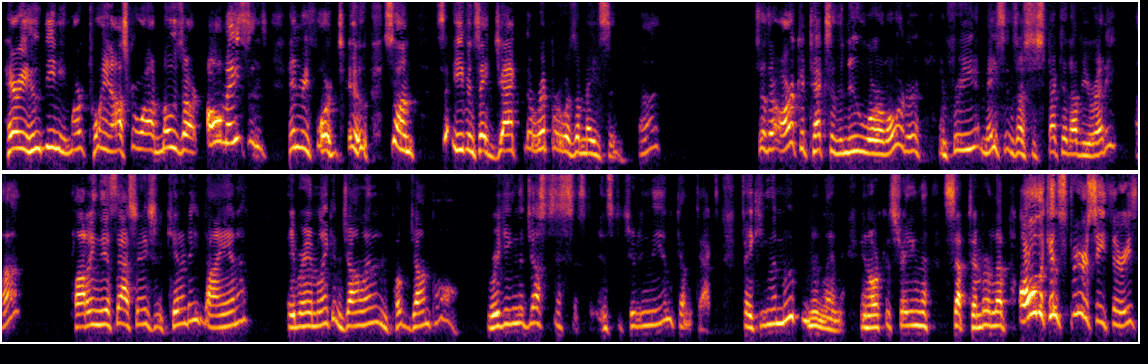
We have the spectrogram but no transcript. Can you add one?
Harry Houdini, Mark Twain, Oscar Wilde, Mozart, all Masons. Henry Ford, too. Some even say Jack the Ripper was a Mason. Huh? So they're architects of the New World Order, and Freemasons are suspected of, you ready? Huh? Plotting the assassination of Kennedy, Diana, Abraham Lincoln, John Lennon, and Pope John Paul. Rigging the justice system, instituting the income tax, faking the moon landing, and orchestrating the September 11th. All the conspiracy theories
